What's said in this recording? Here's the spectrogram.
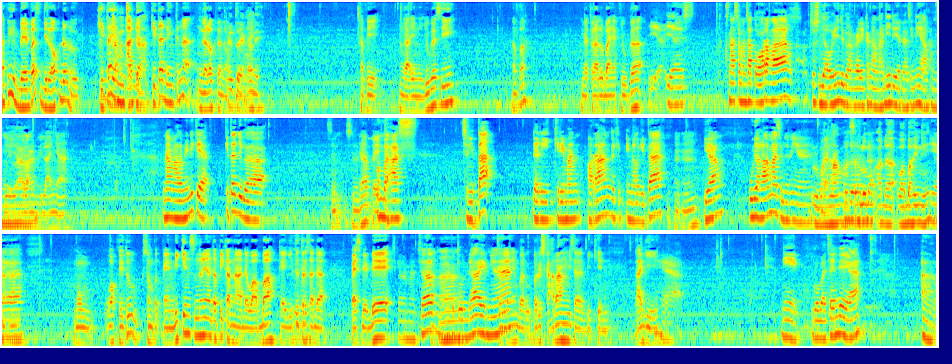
Tapi bebas di lockdown loh. Kita Kan yang mencegah. ada kita ada yang kena nggak lockdown loh. itu yang aneh. Tapi nggak ini juga sih. Apa? Nggak terlalu banyak juga. Iya, iya. Kena cuma satu orang lah. Terus sejauh ini juga nggak ada yang kenal lagi di daerah sini. Iya, Alhamdulillah. alhamdulillahnya. Nah malam ini kayak kita juga Se- Sebenarnya apa ya? membahas cerita dari kiriman orang ke email kita Mm-mm. yang udah lama sebenarnya. Lumayan Udah. lama Udah- sebelum udah. ada wabah ini. Iya. mau waktu itu sempet pengen bikin sebenarnya tapi karena ada wabah kayak gitu terus ada PSBB segala macam Heeh. ketunda akhirnya contohnya baru baru sekarang bisa bikin lagi ya nih gue bacain deh ya Ah,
